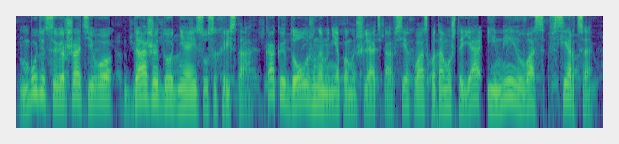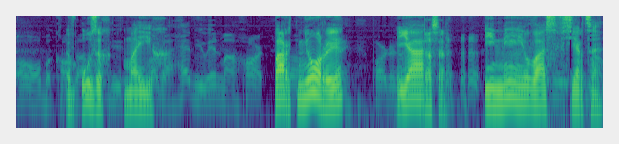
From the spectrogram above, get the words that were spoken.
будет совершать его даже до Дня Иисуса Христа, как и должно мне помышлять о всех вас, потому что я имею вас в сердце, в узах моих. Партнеры, я Да, сэр. имею вас в сердце,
